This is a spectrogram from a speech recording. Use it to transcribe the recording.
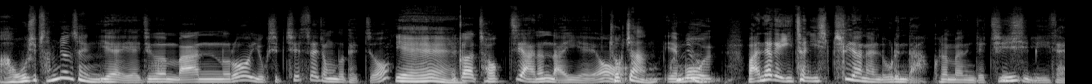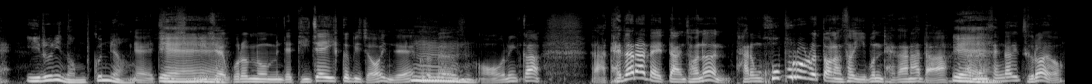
아, 53년생. 예, 예. 지금 만으로 67세 정도 됐죠. 예. 그러니까 적지 않은 나이예요. 적지 않군요. 예, 뭐 만약에 2027년을 노린다. 그러면 이제 72세. 이른이 넘군요. 예, 72세. 예. 그러면 이제 DJ급이죠. 이제 음. 그러면 어 그러니까 아, 대단하다 일단 저는 다른 호불호를 떠나서 이분 대단하다라는 예. 생각이 들어요.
